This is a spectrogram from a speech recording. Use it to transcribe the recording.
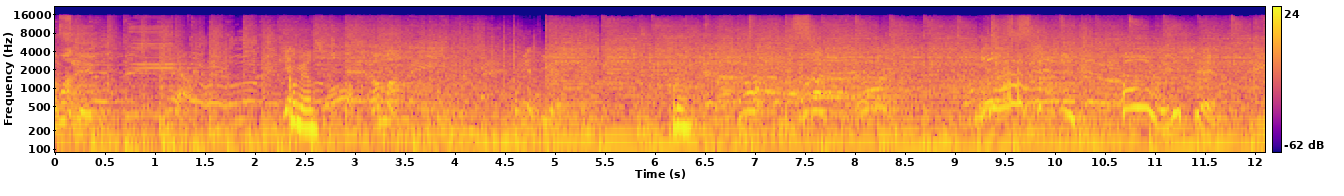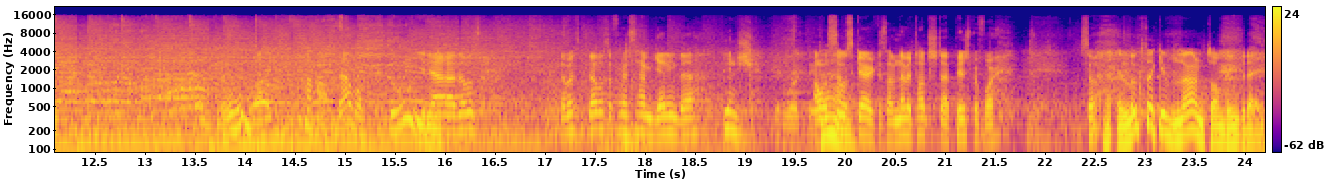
Come on, dude. Kom igen. Oh, come on. Kom igen, Theo. Kom igen. Holy shit! Oh my god, that was clean! Yeah, that was that was that was the first time getting the pinch. I was so scared because I've never touched that pinch before. So It looks like you've learned something today.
